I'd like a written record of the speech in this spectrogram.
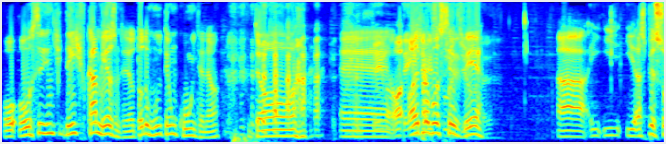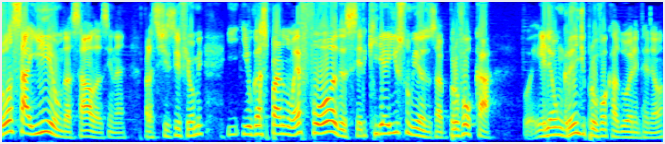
Ou, ou se identificar mesmo, entendeu? Todo mundo tem um cu, entendeu? Então, é, tem olha pra você explodiu, ver. né? Ah, e, e- as pessoas saíam da sala, assim, né? Pra assistir esse filme. E, e o Gaspar não é foda-se, ele queria isso mesmo, sabe? Provocar. Ele é um grande provocador, entendeu?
